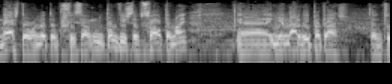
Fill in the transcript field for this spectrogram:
nesta ou noutra profissão, do ponto de vista pessoal também, uh, e andar daí para trás. Portanto,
